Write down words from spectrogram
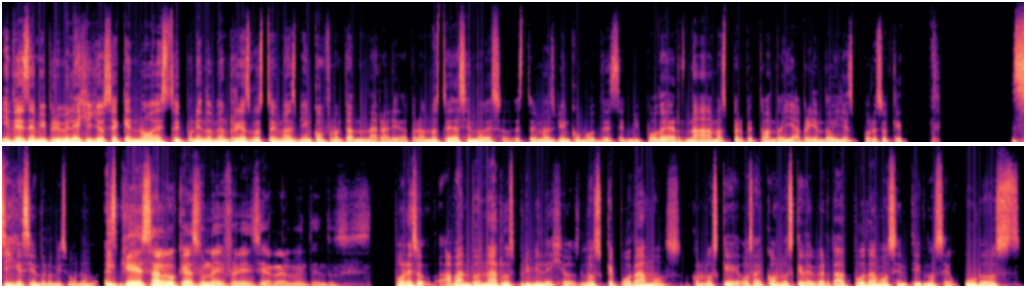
y desde mi privilegio yo sé que no estoy poniéndome en riesgo, estoy más bien confrontando una realidad, pero no estoy haciendo eso, estoy más bien como desde mi poder nada más perpetuando y abriendo y es por eso que sigue siendo lo mismo, ¿no? Y que es algo que hace una diferencia realmente, entonces. por eso abandonar los privilegios, los que podamos, con los que, o sea, con los que de verdad podamos sentirnos seguros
